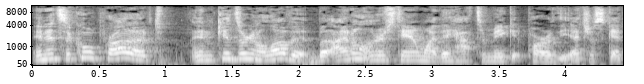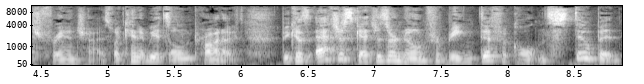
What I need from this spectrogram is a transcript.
and it's a cool product and kids are going to love it, but I don't understand why they have to make it part of the Etch a Sketch franchise. Why can't it be its own product? Because Etch a Sketches are known for being difficult and stupid.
